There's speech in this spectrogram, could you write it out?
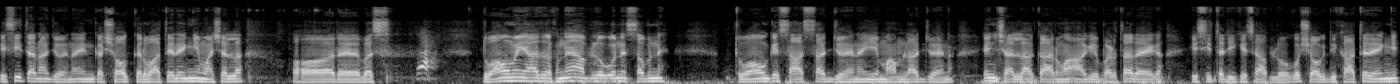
इसी तरह जो है ना इनका शौक़ करवाते रहेंगे माशाल्लाह। और बस। दुआओं में याद रखना है आप लोगों ने, सबने। दुआओं के साथ साथ जो है ना, ये मामला जो है ना इन कारवां आगे बढ़ता रहेगा। इसी तरीके से आप लोगों को शौक़ दिखाते रहेंगे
